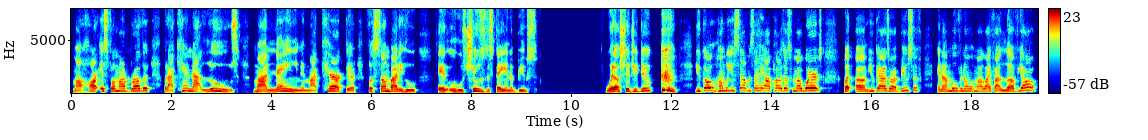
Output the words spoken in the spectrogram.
My heart is for my brother, but I cannot lose my name and my character for somebody who eh, who chooses to stay in abuse. What else should you do? you go humble yourself and say, "Hey, I apologize for my words, but um, you guys are abusive, and I'm moving on with my life. I love y'all."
